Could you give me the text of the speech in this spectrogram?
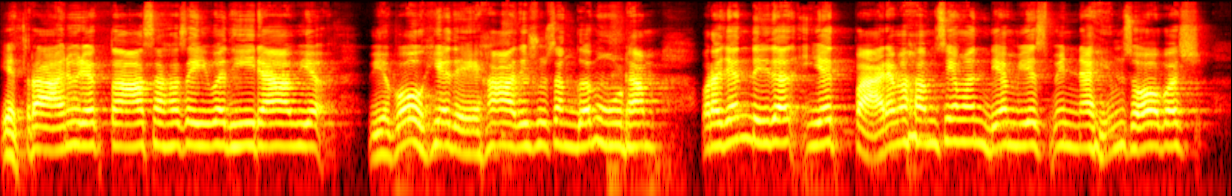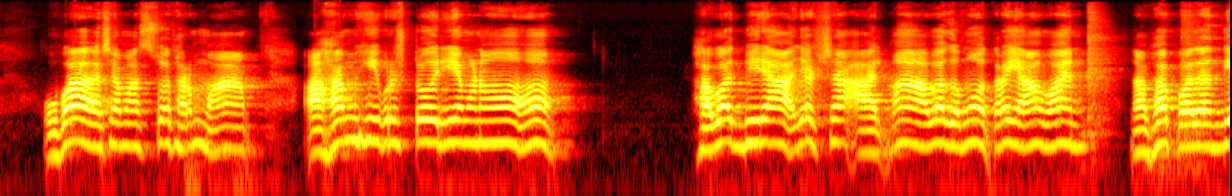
എത്ര അനുരക്താ സഹസൈവ ധീരാവ്യ വ്യപോഹ്യ ദേഹാദിഷു സംഗമൂഢം. വ്രജന്തി യത് പാരമഹംസ്യമന്ത്യം യസ്മിന്നഹിംസോപശ് ഉപാശമസ്വധർമ്മ. അഹം ഹി പൃഷ്ടോര്യമണോ ഭവദ്ഭിരാജക്ഷ ആത്മാവഗമോത്ര യാവാൻ നഭപദന്തി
